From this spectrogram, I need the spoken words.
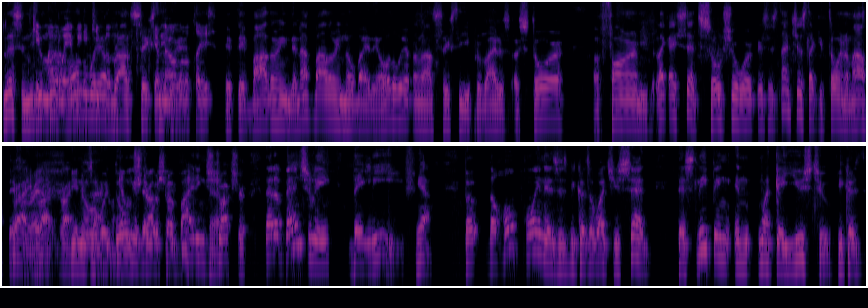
Listen, you Keep can them out put of the them way, all we the can way keep up them- Route 60. Give them their own little place." if they're bothering, they're not bothering nobody. They're all the way up around 60. You provide a, a store, a farm. You, like I said, social workers. It's not just like you're throwing them out there. Right, real. right, right. You know, exactly. what we're doing is that we're providing Yeah. structure that eventually they leave. Yeah. But the whole point is, is because of what you said, they're sleeping in what they used to because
